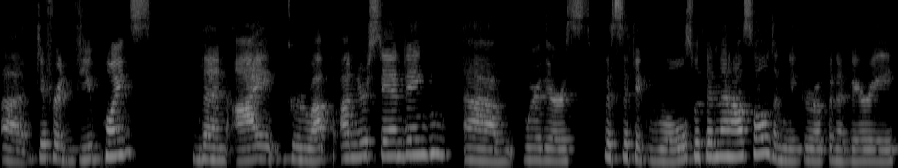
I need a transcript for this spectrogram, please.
uh, different viewpoints than I grew up understanding, um, where there's specific roles within the household. And we grew up in a very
